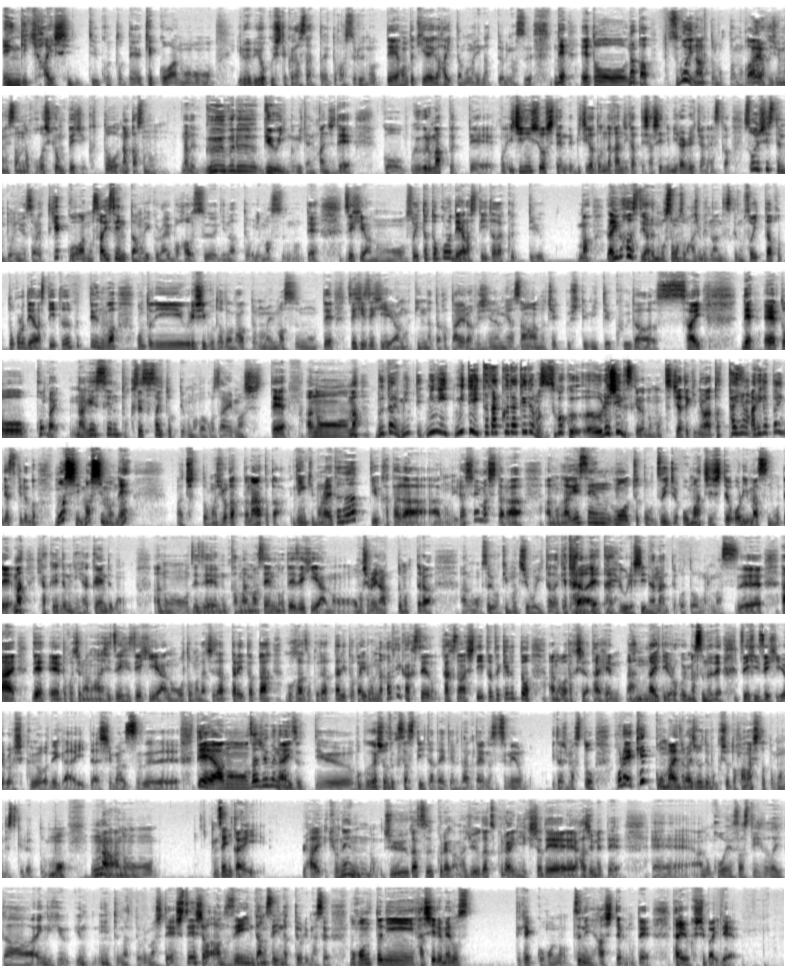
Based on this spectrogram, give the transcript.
演劇配信っていうことで結構あのいろいろ良くしてくださったりとかするので本当気合が入ったものになっております。でえっ、ー、となんかすごいなって思ったのがあやら藤森さんの公式ホームページ行くとなんかそのなんだ Google ビューイングみたいな感じでこう Google マップってこの一人称視点で道がどんな感じかって写真で見られるじゃないですか。そういうシステム導入されて結構あの最先端を行くライブハウスになっておりますのでぜひあのそういったところでやらせていただくっていうまあ、ライブハウスでやるのもそもそも初めてなんですけど、そういったところでやらせていただくっていうのは、本当に嬉しいことだなって思いますので、ぜひぜひ、あの、気になった方、エラ藤波屋さん、あの、チェックしてみてください。で、えっ、ー、と、今回、投げ銭特設サイトっていうものがございまして、あのー、まあ、舞台見て、見に、見ていただくだけでもすごく嬉しいんですけれども、土屋的には大変ありがたいんですけれど、もし、もしもね、まあ、ちょっと面白かったなとか、元気もらえたなっていう方が、あの、いらっしゃいましたら、あの、投げ銭もちょっと随時お待ちしておりますので、まあ、100円でも200円でも、あの、全然構いませんので、ぜひ、あの、面白いなって思ったら、あの、そういうお気持ちをいただけたら、え大変嬉しいななんてことを思います。はい。で、えっ、ー、と、こちらの話、ぜひぜひ、あの、お友達だったりとか、ご家族だったりとか、いろんな方に拡散、拡散していただけると、あの、私が大変、泣いて喜びますので、ぜひぜひよろしくお願いいたします。で、あの、ザ・ジュブナイズっていう僕が所属させていただいている団体の説明をいたしますと、これ結構前のラジオで僕ちょっと話したと思うんですけれども、まああの、前回、来、去年の10月くらいかな、10月くらいに駅舎で、初めて、えー、あの、講演させていただいた演劇ユニットになっておりまして、出演者はあの全員男性になっております。もう本当に走るメロスって結構この常に走ってるので、体力芝居で。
